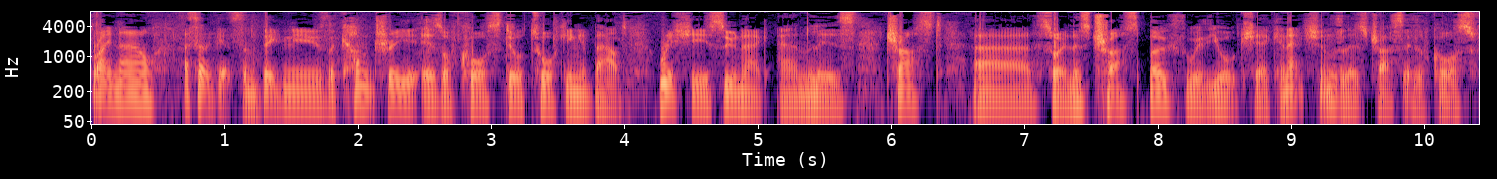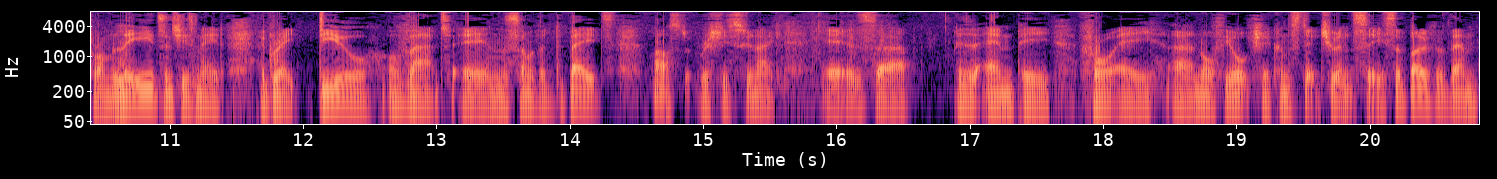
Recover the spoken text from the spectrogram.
Right now, I said I'd get some big news. The country is, of course, still talking about Rishi Sunak and Liz Trust. Uh, sorry, Liz Truss, both with Yorkshire connections. Liz Truss is, of course, from Leeds, and she's made a great deal of that in some of the debates, whilst Rishi Sunak is uh, is an MP for a uh, North Yorkshire constituency. So both of them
